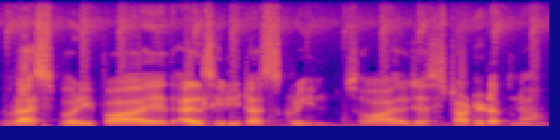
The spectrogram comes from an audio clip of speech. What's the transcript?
raspberry pi lcd touch screen. So i'll just start it up now.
